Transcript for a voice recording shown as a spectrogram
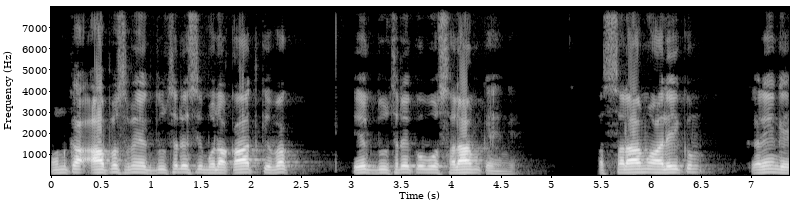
ان کا آپس میں ایک دوسرے سے ملاقات کے وقت ایک دوسرے کو وہ سلام کہیں گے۔ السلام علیکم کریں گے،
